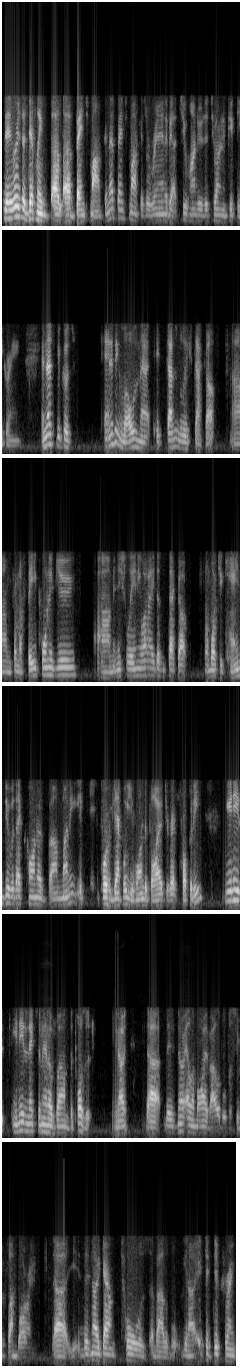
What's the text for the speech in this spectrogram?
There is a definitely a, a benchmark, and that benchmark is around about 200 to 250 grand, and that's because anything lower than that, it doesn't really stack up um, from a fee point of view. Um, initially, anyway, it doesn't stack up on what you can do with that kind of um, money. If, for example, you want to buy a direct property, you need you need an X amount of um, deposit. You know, uh, there's no LMI available for super fund borrowing. Uh, there's no guarantors available. You know, it's a different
